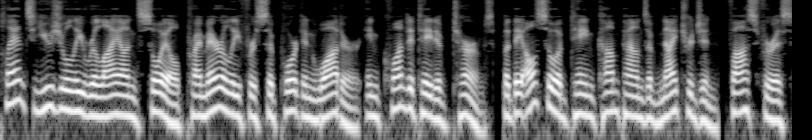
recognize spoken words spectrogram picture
Plants usually rely on soil primarily for support and water in quantitative terms, but they also obtain compounds of nitrogen, phosphorus,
